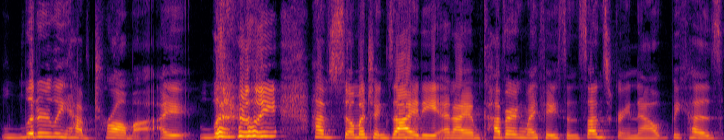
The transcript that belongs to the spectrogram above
literally have trauma. I literally have so much anxiety and I am covering my face in sunscreen now because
